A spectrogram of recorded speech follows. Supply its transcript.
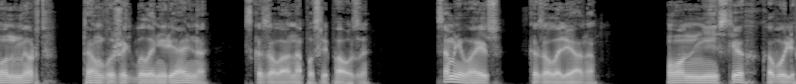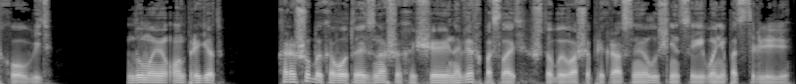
«Он мертв? Там выжить было нереально», — сказала она после паузы. «Сомневаюсь», — сказала Лиана. Он не из тех, кого легко убить. Думаю, он придет. Хорошо бы кого-то из наших еще и наверх послать, чтобы ваши прекрасные лучницы его не подстрелили.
